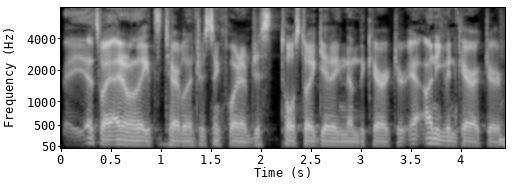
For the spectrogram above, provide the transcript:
That's why I don't think it's a terrible interesting point of just Tolstoy giving them the character, uneven character,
